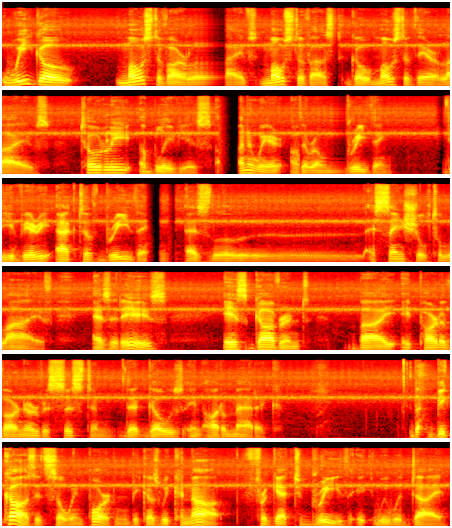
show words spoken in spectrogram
we go most of our lives, most of us go most of their lives totally oblivious, unaware of their own breathing. The very act of breathing, as essential to life as it is, is governed by a part of our nervous system that goes in automatic. Because it's so important, because we cannot forget to breathe, it, we would die.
